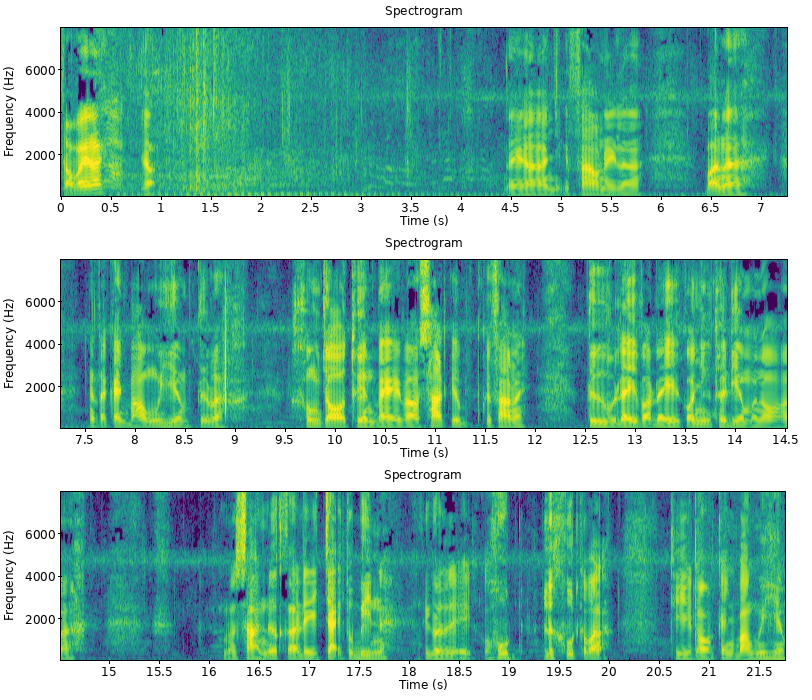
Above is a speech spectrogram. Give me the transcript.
Cháu về đây. Dạ. Đây là những cái phao này là bạn là người ta cảnh báo nguy hiểm tức là không cho thuyền bè vào sát cái cái phao này. Từ đây vào đấy có những thời điểm mà nó nó xả nước à, để chạy tô bin đấy thì có thể có hút lực hút các bạn ạ. Thì nó cảnh báo nguy hiểm.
